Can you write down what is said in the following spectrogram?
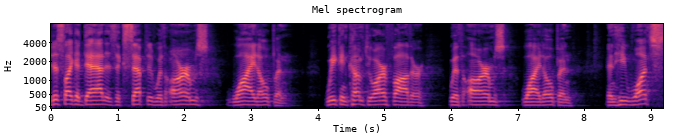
Just like a dad is accepted with arms wide open, we can come to our Father with arms wide open. And He wants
